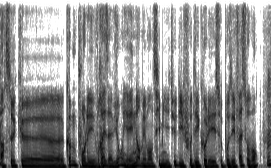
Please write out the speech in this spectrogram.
parce que, comme pour les vrais avions, il y a énormément de similitudes, il faut décoller et se poser face au vent. Mhm.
